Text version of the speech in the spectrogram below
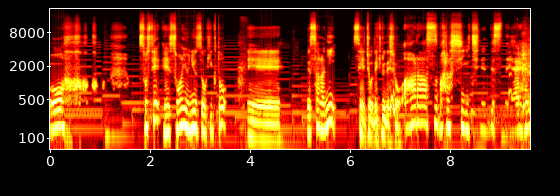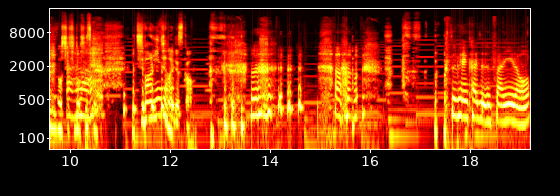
おー そして、えー、そういうニュースを聞くと、えさらに成長できるでしょう。あら、素晴らしい一年ですね。イノシシ年ですね。一番いいんじゃないですか？这边开始翻译了哦。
